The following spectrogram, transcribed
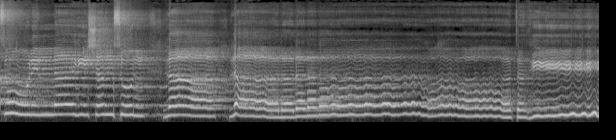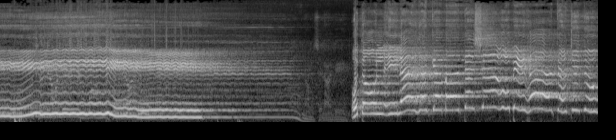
رسول الله شمس. لا لا لا لا لا, لا تغيب ادع الإله كما تشاء بها تجده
